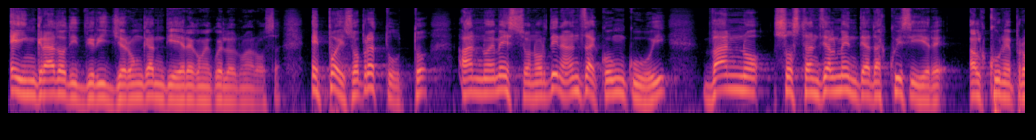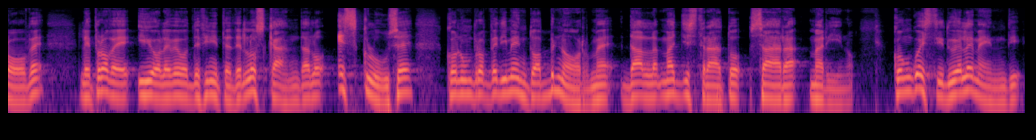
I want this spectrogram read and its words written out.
è in grado di dirigere un cantiere come quello di Luna Rossa. E poi soprattutto hanno emesso un'ordinanza con cui vanno sostanzialmente ad acquisire alcune prove, le prove io le avevo definite dello scandalo, escluse con un provvedimento abnorme dal magistrato Sara Marino. Con questi due elementi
